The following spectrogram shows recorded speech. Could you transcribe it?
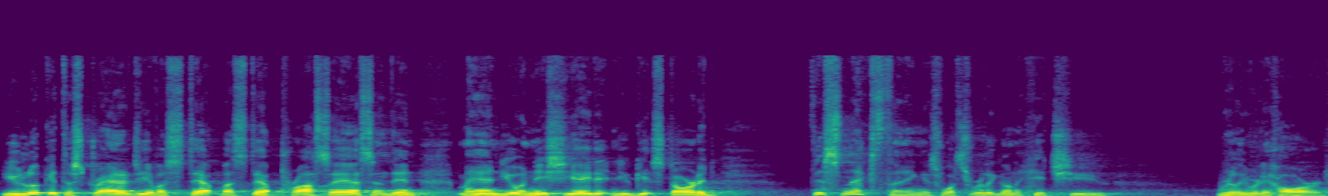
you look at the strategy of a step by step process, and then, man, you initiate it and you get started. This next thing is what's really going to hit you really, really hard.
